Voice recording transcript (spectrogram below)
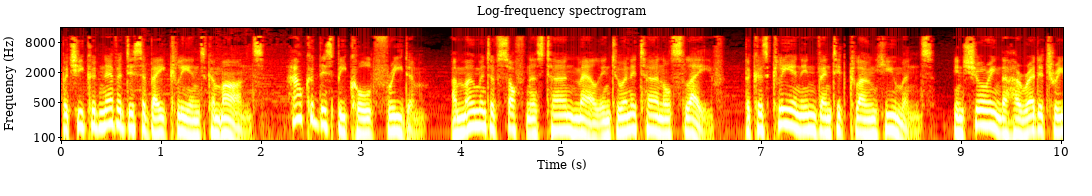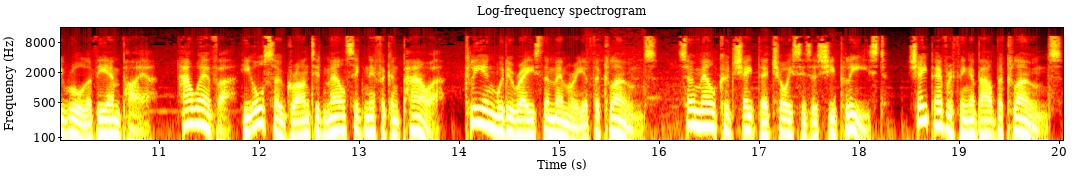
but she could never disobey Cleon's commands. How could this be called freedom? A moment of softness turned Mel into an eternal slave, because Cleon invented clone humans, ensuring the hereditary rule of the Empire. However, he also granted Mel significant power. Cleon would erase the memory of the clones, so Mel could shape their choices as she pleased, shape everything about the clones.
